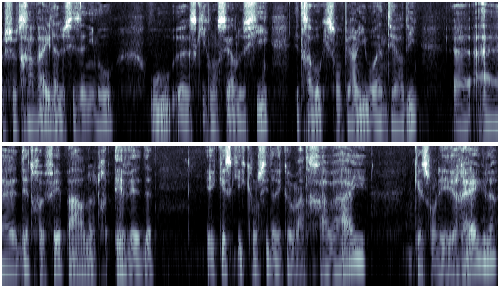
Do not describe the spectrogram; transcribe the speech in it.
ce travail-là de ces animaux, ou euh, ce qui concerne aussi les travaux qui sont permis ou interdits euh, d'être faits par notre Eved. Et qu'est-ce qui est considéré comme un travail? Quelles sont les règles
